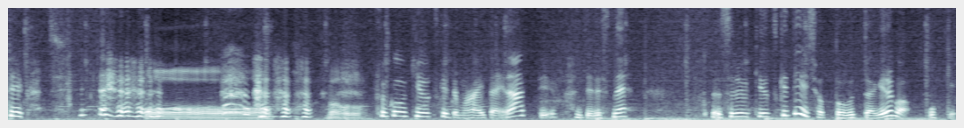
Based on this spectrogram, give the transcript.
ていう感じ。おー。なるほど、そこを気をつけてもらいたいなっていう感じですね。でそれを気をつけてショットを打ってあげれば OK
